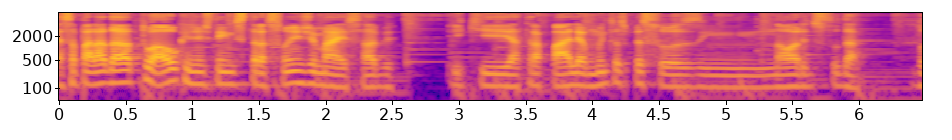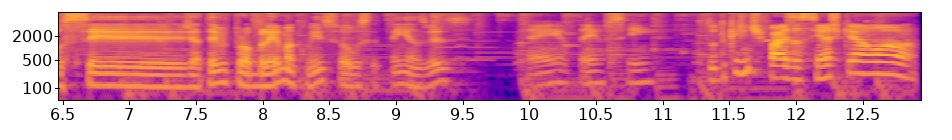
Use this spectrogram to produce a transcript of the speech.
essa parada atual que a gente tem distrações demais, sabe? E que atrapalha muitas pessoas em, na hora de estudar. Você já teve problema com isso? Ou você tem às vezes? Tenho, tenho sim. Tudo que a gente faz assim, acho que é uma.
